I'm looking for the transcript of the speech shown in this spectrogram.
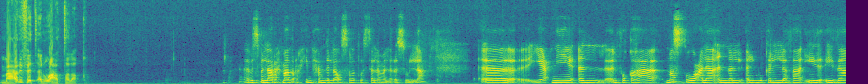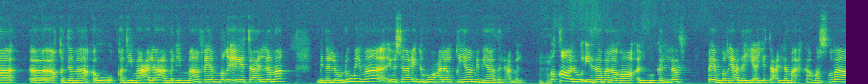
معرفة أنواع الطلاق؟ بسم الله الرحمن الرحيم، الحمد لله والصلاة والسلام على رسول الله. يعني الفقهاء نصوا على أن المكلف إذا أقدم أو قدم على عمل ما فينبغي أن يتعلم من العلوم ما يساعده على القيام بهذا العمل. فقالوا إذا بلغ المكلف فينبغي عليه أن يتعلم أحكام الصلاة.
